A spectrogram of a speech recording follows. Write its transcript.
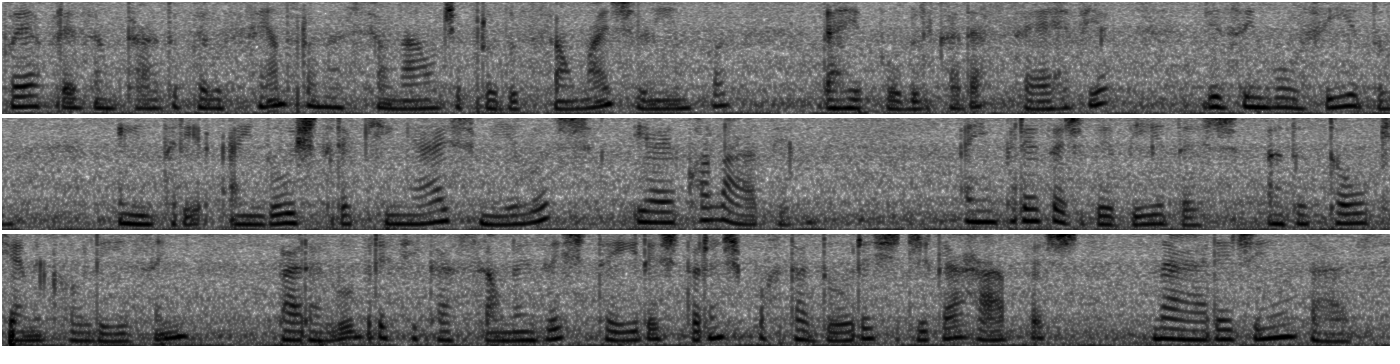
foi apresentado pelo Centro Nacional de Produção Mais Limpa da República da Sérvia, desenvolvido entre a indústria Quinhais Milos e a Ecolab. A empresa de bebidas adotou o chemical leasing para lubrificação nas esteiras transportadoras de garrafas na área de invase.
